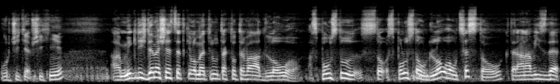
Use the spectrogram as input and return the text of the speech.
Určitě všichni. A my, když jdeme 600 kilometrů, tak to trvá dlouho. A spoustu, spolu s tou dlouhou cestou, která navíc jde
